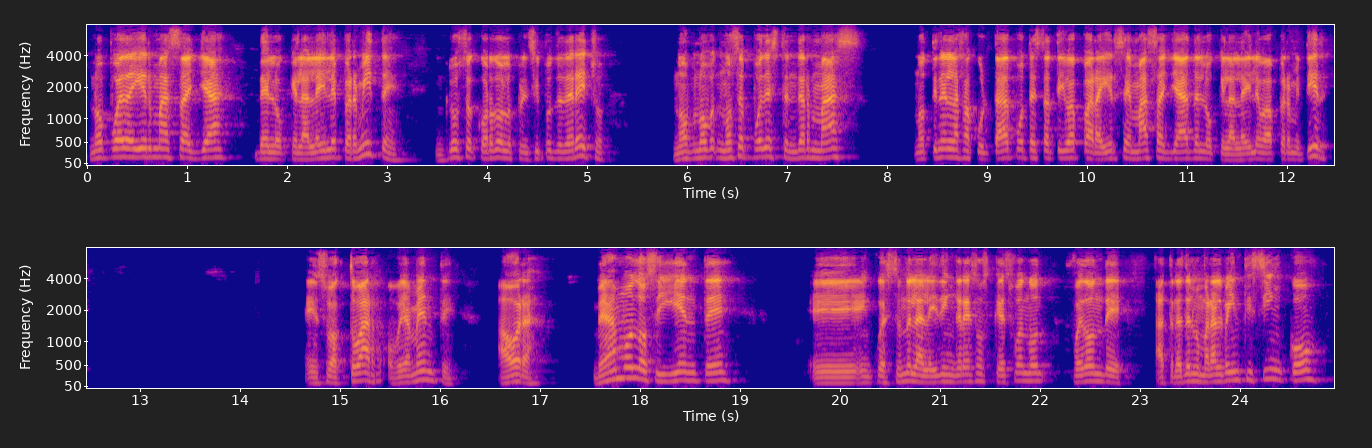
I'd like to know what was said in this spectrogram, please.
no puede ir más allá de lo que la ley le permite, incluso de acuerdo a los principios de derecho. No, no, no se puede extender más, no tiene la facultad potestativa para irse más allá de lo que la ley le va a permitir en su actuar, obviamente. Ahora, veamos lo siguiente eh, en cuestión de la ley de ingresos, que fue, fue donde a través del numeral 25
